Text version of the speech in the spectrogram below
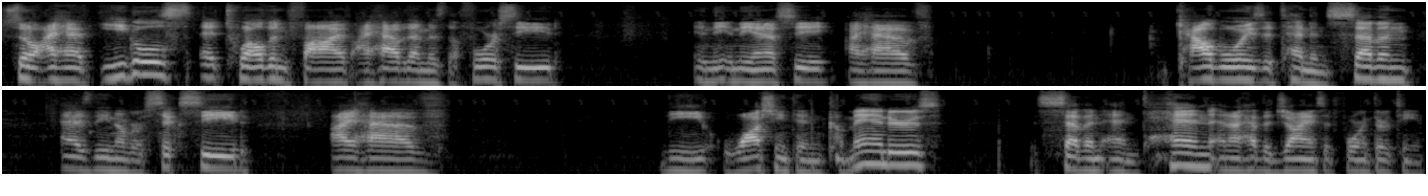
so I have Eagles at twelve and five. I have them as the four seed in the in the NFC. I have Cowboys at ten and seven as the number six seed. I have the Washington Commanders seven and ten, and I have the Giants at four and thirteen.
